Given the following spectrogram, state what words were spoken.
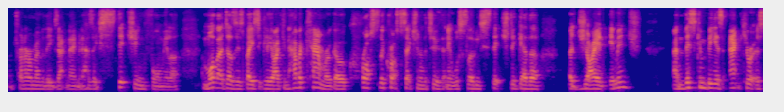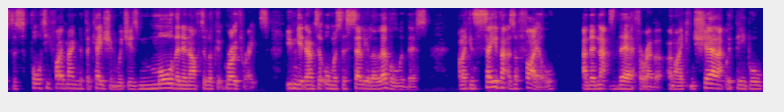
I'm trying to remember the exact name. It has a stitching formula. And what that does is basically I can have a camera go across the cross section of the tooth and it will slowly stitch together a giant image. And this can be as accurate as this 45 magnification, which is more than enough to look at growth rates. You can get down to almost the cellular level with this. And I can save that as a file and then that's there forever. And I can share that with people.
